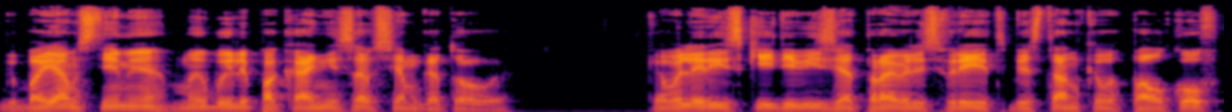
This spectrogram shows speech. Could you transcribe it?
К боям с ними мы были пока не совсем готовы. Кавалерийские дивизии отправились в рейд без танковых полков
